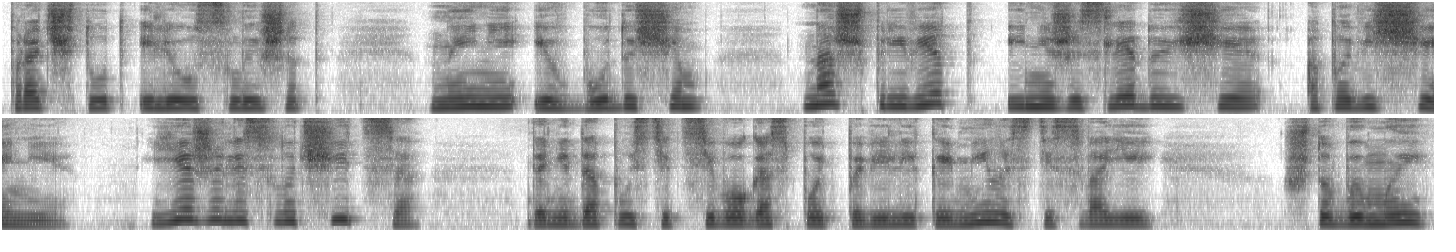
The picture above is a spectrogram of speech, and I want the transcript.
прочтут или услышат, ныне и в будущем, наш привет и ниже следующее оповещение. Ежели случится, да не допустит всего Господь по великой милости своей, чтобы мы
